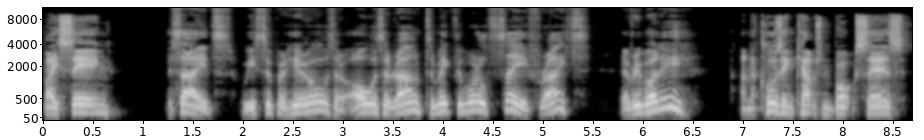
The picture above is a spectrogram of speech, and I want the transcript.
by saying, Besides, we superheroes are always around to make the world safe, right? Everybody? and the closing caption box says,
